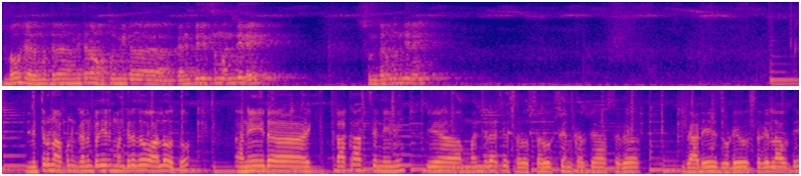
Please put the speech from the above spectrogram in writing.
बघू शकता मित्र मित्रांनो तुम्ही इथं गणपतीचं मंदिर आहे सुंदर मंदिर आहे. मित्रांनो आपण गणपतीच्या मंदिराजवळ आलो होतो. आणि एक काका असते नेहमी ते मंदिराचे सर्व संरक्षण करते सगळं झाडे झुडे सगळे लावते.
